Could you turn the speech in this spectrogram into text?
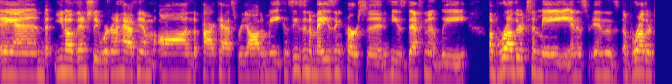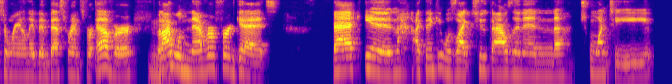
and you know eventually we're going to have him on the podcast for y'all to meet because he's an amazing person he is definitely a brother to me and is, and is a brother to Randall. They've been best friends forever. Mm. But I mm-hmm. will never forget back in, I think it was like 2020,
